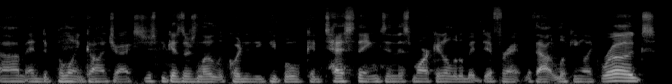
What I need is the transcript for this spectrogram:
um, and deploying contracts. Just because there's low liquidity, people can test things in this market a little bit different without looking like rugs.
